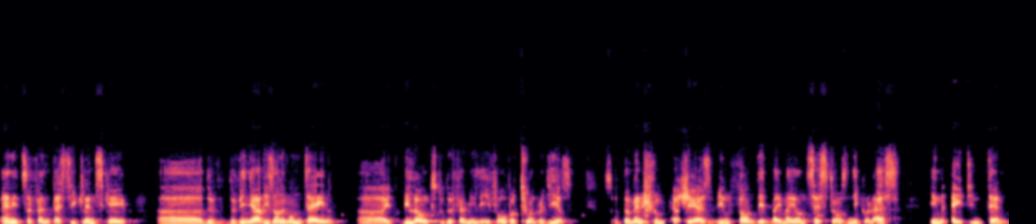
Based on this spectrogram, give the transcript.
And it's a fantastic landscape. Uh, the, the vineyard is on a mountain. Uh, it belongs to the family for over 200 years. So Domaine Schlumberger has been founded by my ancestors Nicolas in 1810.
